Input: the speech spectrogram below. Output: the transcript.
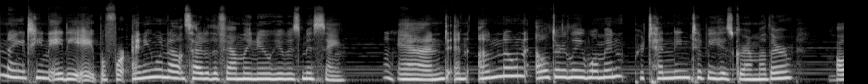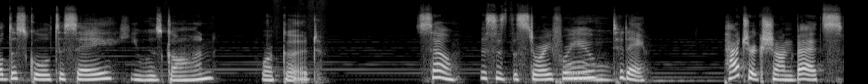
in 1988 before anyone outside of the family knew he was missing. Hmm. And an unknown elderly woman pretending to be his grandmother called the school to say he was gone for good. So, this is the story for you oh. today. Patrick Sean Betts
